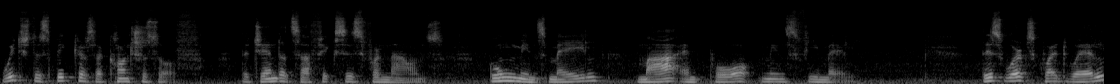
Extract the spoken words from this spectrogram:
which the speakers are conscious of, the gendered suffixes for nouns. Gung means male, ma and po means female. This works quite well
